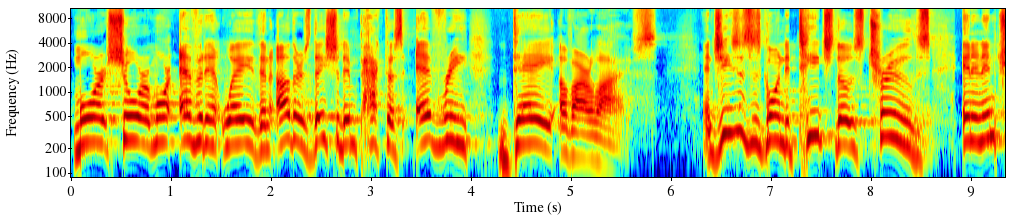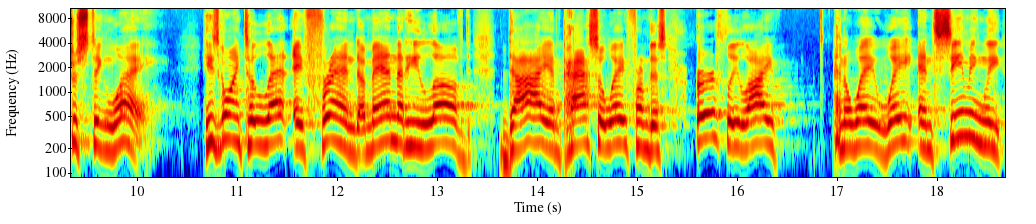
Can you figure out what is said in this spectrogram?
more sure, more evident way than others, they should impact us every day of our lives. And Jesus is going to teach those truths in an interesting way. He's going to let a friend, a man that he loved, die and pass away from this earthly life in a way, wait and seemingly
